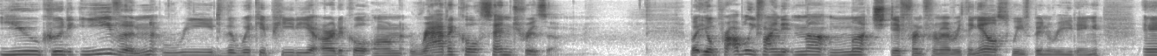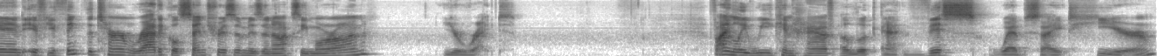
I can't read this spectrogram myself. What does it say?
You could even read the Wikipedia article on radical centrism. But you'll probably find it not much different from everything else we've been reading, and if you think the term radical centrism is an oxymoron, you're right. Finally, we can have a look at this website here.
